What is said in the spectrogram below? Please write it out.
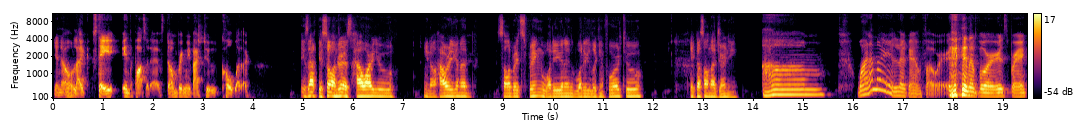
You know, like stay in the positives. Don't bring me back to cold weather. Exactly. So, Andres, how are you, you know, how are you gonna celebrate spring? What are you gonna, what are you looking forward to? Take us on that journey. Um, what am I looking forward in a for spring?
